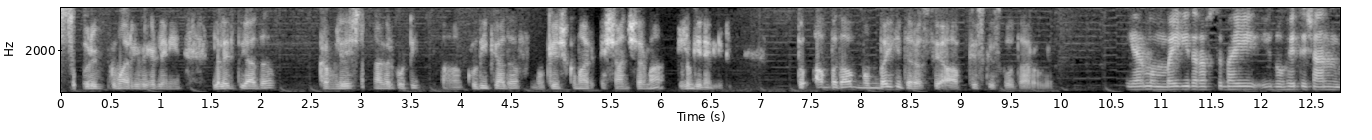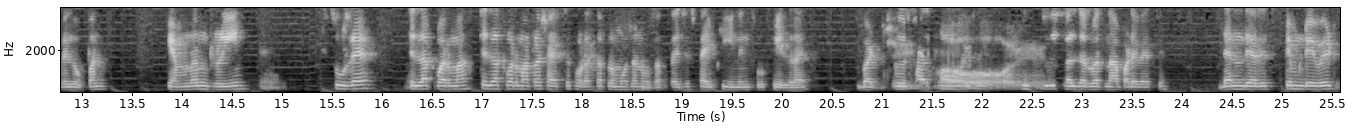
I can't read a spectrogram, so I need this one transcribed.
सूर्य कुमार की विकेट लेनी है। ललित यादव कमलेश नागरकोटी कुलदीप यादव मुकेश कुमार ईशांत शर्मा लुंगी नगीटी तो अब बताओ मुंबई की तरफ़ से आप किस किस को उतारोगे? यार मुंबई की तरफ़ से भाई Rohit Ishan will open Cameron Green hmm. Surya Tilak Varma. Tilak Varma का शायद से थोड़ा सा प्रमोशन हो सकता है जिस टाइप की इनिंग्स वो खेल रहा है। बट कल ज़रूरत ना पड़े वैसे। Then there is Tim David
